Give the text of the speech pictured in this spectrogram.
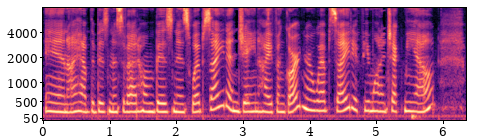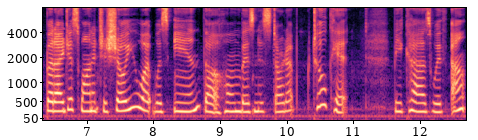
And I have the Business of At Home Business website and Jane-Gardner website if you want to check me out. But I just wanted to show you what was in the Home Business Startup Toolkit because without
